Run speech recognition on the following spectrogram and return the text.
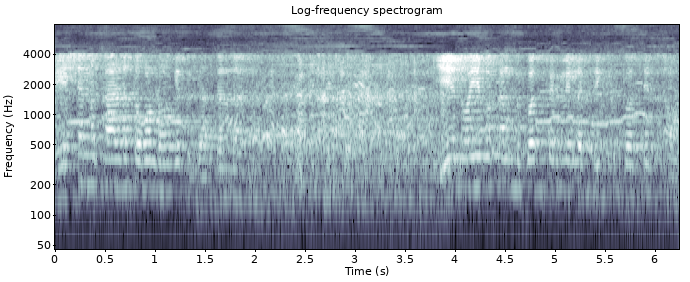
ರೇಷನ್ ಕಾರ್ಡ್ ತಗೊಂಡು ಹೋಗಿದ್ದು ಗದ್ದಲ್ದಾಗ. ಏನ್ ಒಯ್ಬೇಕಂತ ಗೊತ್ತಿರ್ಲಿಲ್ಲ, ಸಿಕ್ಕಿ ಗೊತ್ತಿತ್ತು ನಾವು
